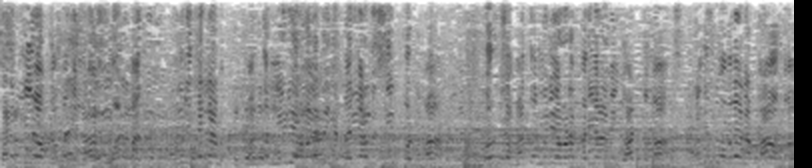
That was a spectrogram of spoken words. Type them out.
suddenly you're coming in last one உங்களுக்கு என்ன மத்த மீடியாவோட நீங்க பெரிய ஆளு சீட் பண்ணுமா ஒரு நிமிஷம் மத்த மீடியாவோட பெரிய ஆளு நீங்க காட்டுமா வந்துட்டு உங்களை என்ன பாவமா?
